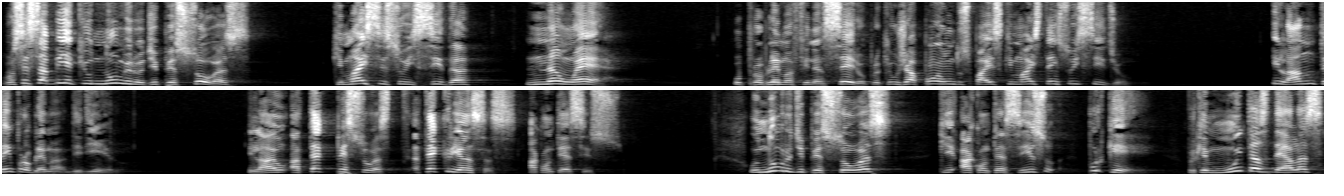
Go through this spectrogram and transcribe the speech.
Você sabia que o número de pessoas que mais se suicida não é o problema financeiro, porque o Japão é um dos países que mais tem suicídio. E lá não tem problema de dinheiro. E lá até pessoas, até crianças acontece isso. O número de pessoas que acontece isso, por quê? Porque muitas delas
